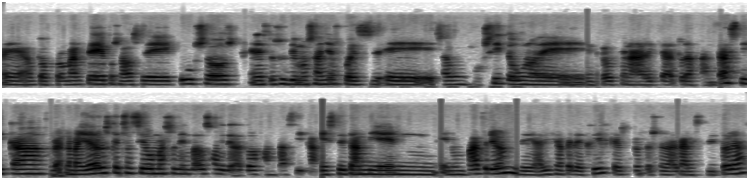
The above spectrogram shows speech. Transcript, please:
eh, autoformarte pues a base de cursos. En estos últimos años pues eh, he hecho algún cursito, uno de introducción a la literatura fantástica. La mayoría de los que he hecho han sido más orientados a literatura fantástica. Estoy también en un Patreon de Alicia Pérez Gil, que es profesora de escritora.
